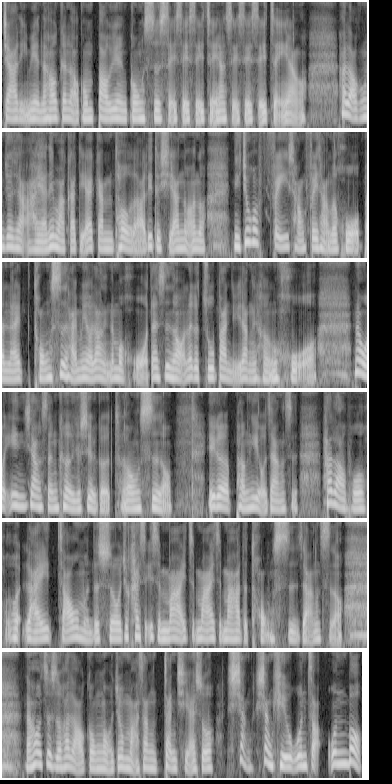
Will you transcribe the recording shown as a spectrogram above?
家里面，然后跟老公抱怨公司谁谁谁怎样，谁谁谁怎样哦，她老公就想：“哎呀，你马嘎底爱干透了，你都喜安诺安诺，你就会非常非常的火。本来同事还没有让你那么火，但是呢，那个猪伴侣让你很火。那我印象深刻的就是有个同事哦，一个朋友这样子，他老婆来找我们的时候，就开始一直骂，一直骂，一直骂他的同事这样子哦。然后这时候她老公哦，就马上站起来说：像像 Q。温早温暴，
